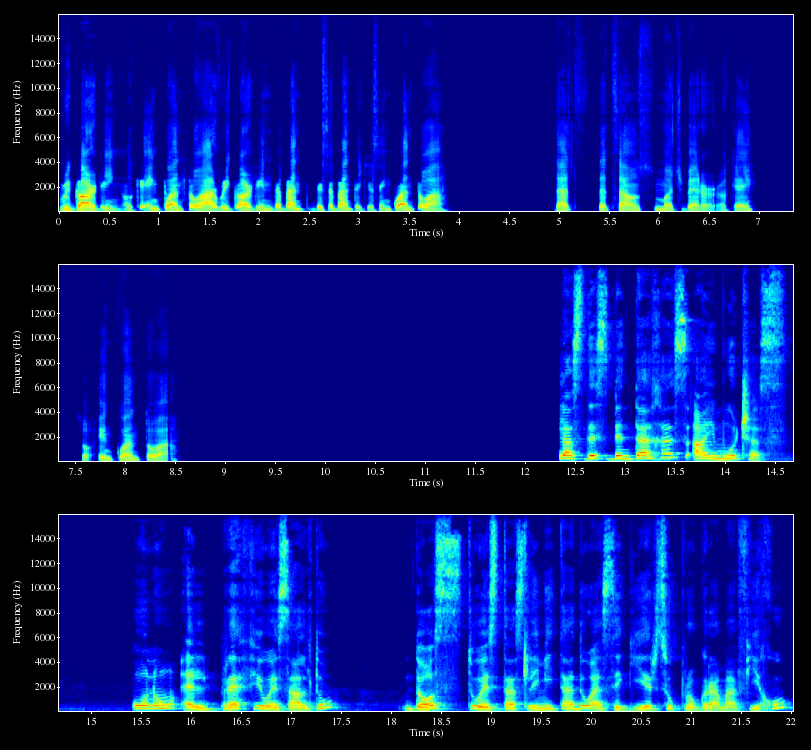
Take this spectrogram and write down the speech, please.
regarding, okay? En cuanto a, regarding the van- disadvantages. En cuanto a. That's, that sounds much better, okay? So en cuanto a. las desventajas hay muchas. Uno, el precio es alto. Dos, tú estás limitado a seguir su programa fijo.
